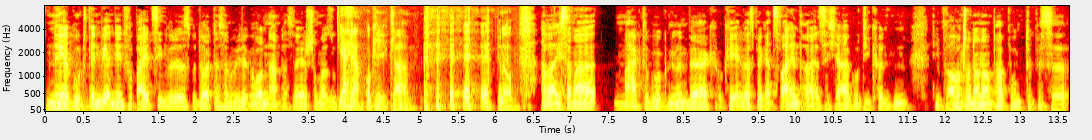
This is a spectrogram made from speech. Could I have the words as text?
Naja, gut, wenn wir an denen vorbeiziehen, würde das bedeuten, dass wir wieder gewonnen haben. Das wäre ja schon mal super. Ja, ja, okay, klar. genau. Aber ich sag mal, Magdeburg, Nürnberg, okay, Elversberg hat 32, ja, gut, die könnten, die brauchen schon noch ein paar Punkte, bis sie,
